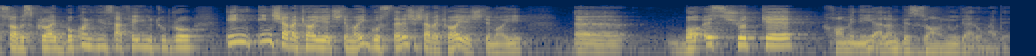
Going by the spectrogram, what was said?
subscribe بکنید این صفحه یوتیوب رو. این این شبکه های اجتماعی گسترش شبکه های اجتماعی باعث شد که خامنه ای الان به زانو در اومده.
